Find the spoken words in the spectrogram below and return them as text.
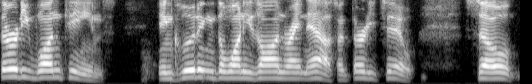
31 teams, including the one he's on right now, so 32. So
